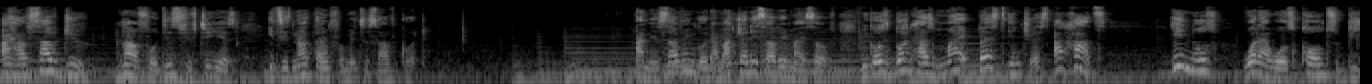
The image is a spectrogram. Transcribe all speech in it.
I have served you now for these 50 years. It is now time for me to serve God. And in serving God, I'm actually serving myself because God has my best interest at heart. He knows what I was called to be,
